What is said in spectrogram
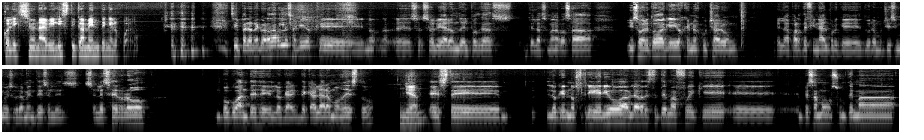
coleccionabilísticamente en el juego. Sí, para recordarles a aquellos que no- no, eh, se, olvidaron del podcast de la semana pasada y sobre todo a aquellos que no escucharon en la parte final porque dura muchísimo y seguramente se les, se les cerró un poco antes de, lo que, de que habláramos de esto. Este, lo que nos triggerió a hablar de este tema fue que eh, empezamos un tema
